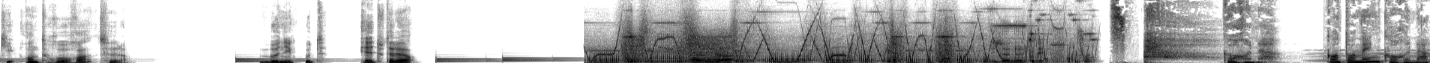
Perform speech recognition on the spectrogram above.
qui entourera cela. Bonne écoute et à tout à l'heure. Corona. Quand on aime Corona,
